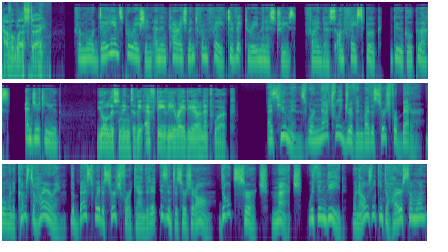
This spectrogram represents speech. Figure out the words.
Have a blessed day. For more daily inspiration and encouragement from Faith to Victory Ministries, find us on Facebook, Google, and YouTube. You're listening to the FDV Radio Network. As humans, we're naturally driven by the search for better. But when it comes to hiring, the best way to search for a candidate isn't to search at all. Don't search, match with Indeed. When I was looking to hire someone,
